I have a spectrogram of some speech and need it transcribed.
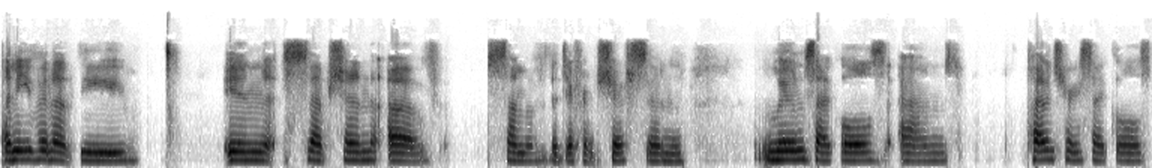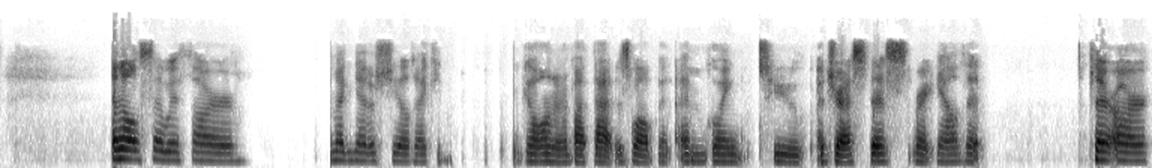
and even at the inception of some of the different shifts in moon cycles and planetary cycles, and also with our magnetoshield, I could go on about that as well, but I'm going to address this right now that there are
